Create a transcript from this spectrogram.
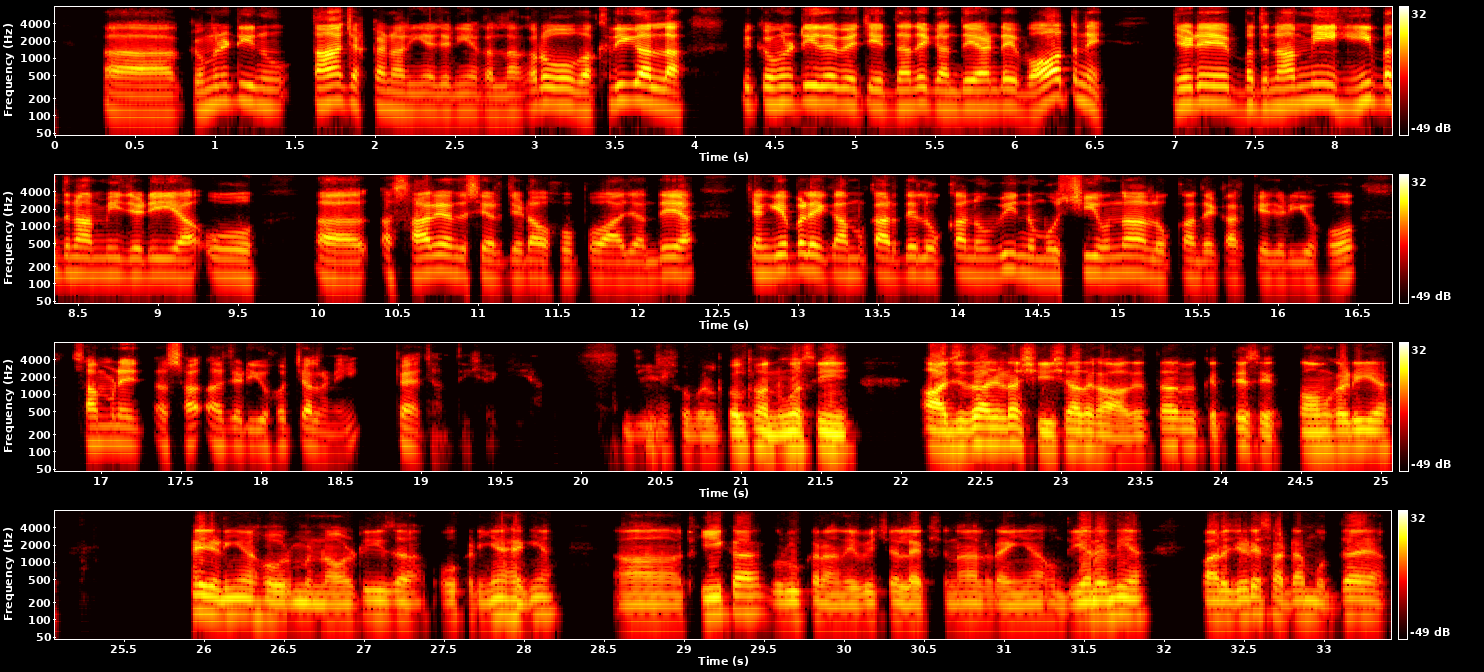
ਕਮਿਊਨਿਟੀ ਨੂੰ ਤਾਂ ਚੱਕਣ ਵਾਲੀਆਂ ਜਿਹੜੀਆਂ ਗੱਲਾਂ ਕਰੋ ਉਹ ਵੱਖਰੀ ਗੱਲ ਆ ਵੀ ਕਮਿਊਨਿਟੀ ਦੇ ਵਿੱਚ ਇਦਾਂ ਦੇ ਗੰਦੇ ਆਂਡੇ ਬਹੁਤ ਨੇ ਜਿਹੜੇ ਬਦਨਾਮੀ ਹੀ ਬਦਨਾਮੀ ਜਿਹੜੀ ਆ ਉਹ ਸਾਰਿਆਂ ਦੇ ਸਿਰ ਜਿਹੜਾ ਉਹ ਪਵਾ ਜਾਂਦੇ ਆ। ਚੰਗੇ ਭਲੇ ਕੰਮ ਕਰਦੇ ਲੋਕਾਂ ਨੂੰ ਵੀ ਨਮੋਸ਼ੀ ਉਹਨਾਂ ਲੋਕਾਂ ਦੇ ਕਰਕੇ ਜਿਹੜੀ ਉਹ ਸਾਹਮਣੇ ਜਿਹੜੀ ਉਹ ਚੱਲਣੀ ਪੈ ਜਾਂਦੀ ਹੈਗੀ ਆ। ਜੀ। ਸੋ ਬਿਲਕੁਲ ਤੁਹਾਨੂੰ ਅਸੀਂ ਅੱਜ ਦਾ ਜਿਹੜਾ ਸ਼ੀਸ਼ਾ ਦਿਖਾ ਦਿੱਤਾ ਵੀ ਕਿੱਥੇ ਸਿੱਖ ਕੌਮ ਖੜੀ ਆ ਜਿਹੜੀਆਂ ਹੋਰ ਮਿਨੋਰਟੀਜ਼ ਆ ਉਹ ਖੜੀਆਂ ਹੈਗੀਆਂ। ਠੀਕ ਆ, ਗੁਰੂ ਘਰਾਂ ਦੇ ਵਿੱਚ ਇਲੈਕਸ਼ਨਾਂ ਲੜਾਈਆਂ ਹੁੰਦੀਆਂ ਰਹਿੰਦੀਆਂ, ਪਰ ਜਿਹੜੇ ਸਾਡਾ ਮੁੱਦਾ ਆ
